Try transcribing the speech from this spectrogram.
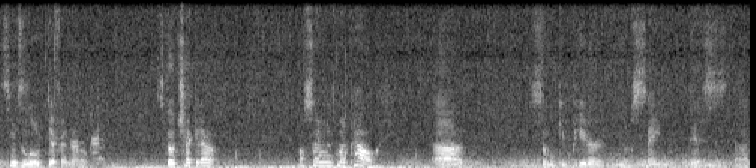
It seems a little different though. Let's go check it out. Oh, Simon's my pal. Uh, some computer, no say, no this stuff.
